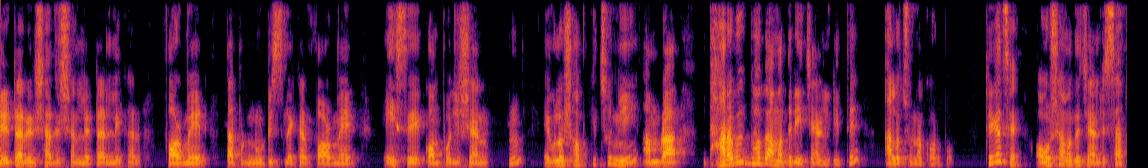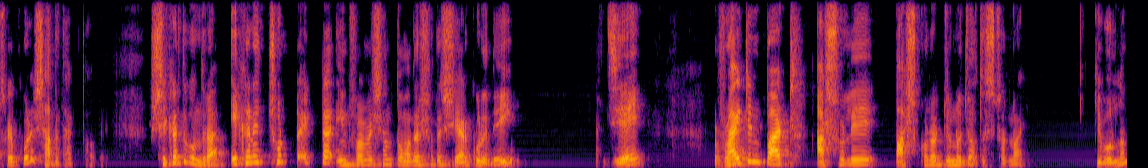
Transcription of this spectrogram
লেটারের সাজেশন লেটার লেখার ফরম্যাট তারপর নোটিশ লেখার ফরম্যাট এসে কম্পোজিশন হুম, এগুলো সব কিছু নিয়ে আমরা ধারাবাহিকভাবে আমাদের এই চ্যানেলটিতে আলোচনা করব। ঠিক আছে? অবশ্যই আমাদের চ্যানেলটি সাবস্ক্রাইব করে সাথে থাকতে হবে। শিক্ষার্থী বন্ধুরা, এখানে ছোট্ট একটা ইনফরমেশন তোমাদের সাথে শেয়ার করে দেই যে রাইট অ্যান্ড পার্ট আসলে পাশ করার জন্য যথেষ্ট নয়। কি বললাম?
